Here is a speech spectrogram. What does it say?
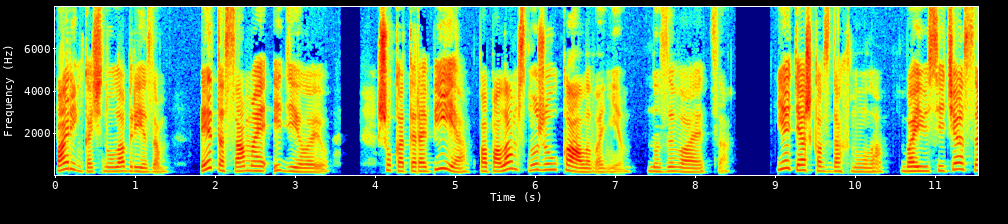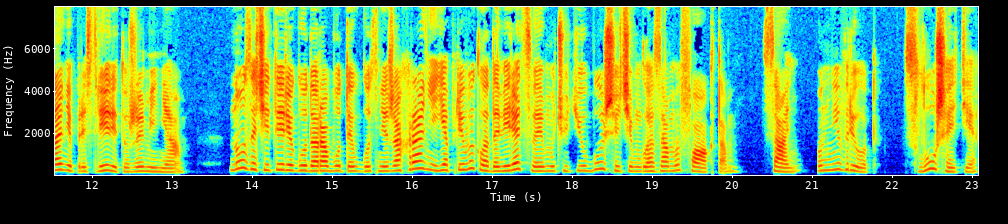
Парень качнул обрезом. Это самое и делаю. Шокотерапия пополам с ножеукалыванием называется. Я тяжко вздохнула. Боюсь, сейчас Саня пристрелит уже меня. Но за четыре года работы в госнежохране я привыкла доверять своему чутью больше, чем глазам и фактам. Сань, он не врет. Слушайте,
